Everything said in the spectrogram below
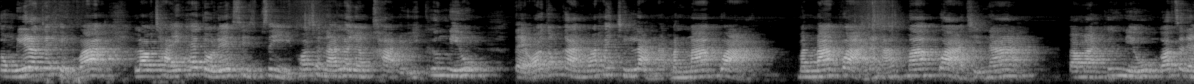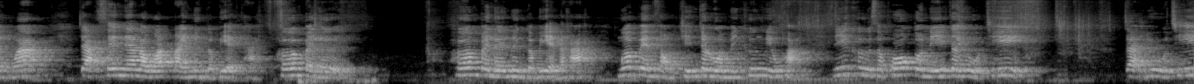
ตรงนี้เราจะเห็นว่าเราใช้แค่ตัวเลข 44 เพราะฉะนั้นเรายังขาดอยู่อีกครึ่งนิ้ว แต่อ้อยต้องการว่าให้ชิ้นหลังน่ะมันมากกว่า มันมากกว่านะคะ มากกว่าชิ้นหน้าประมาณครึ่งนิ้ว ก็แสดงว่าจากเส้นนี้เราวัดไปหนึ่งกระเบียดค่ะ เพิ่มไปเลย เพิ่มไปเลยหนึ่งกระเบียดนะคะ เมื่อเป็นสองชิ้นจะรวมเป็นครึ่งนิ้วค่ะ นี่คือสะโพกตัวนี้จะอยู่ที่ จะอยู่ที่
